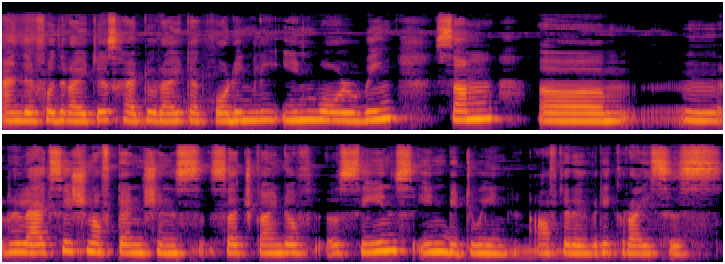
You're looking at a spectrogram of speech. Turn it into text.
and therefore the writers had to write accordingly involving some um, relaxation of tensions such kind of uh, scenes in between after every crisis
